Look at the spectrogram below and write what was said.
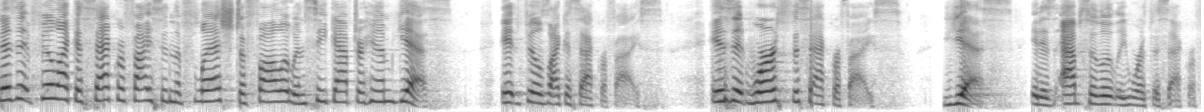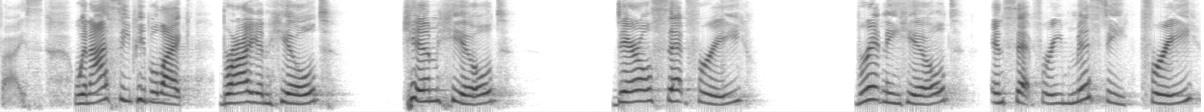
Does it feel like a sacrifice in the flesh to follow and seek after him? Yes, it feels like a sacrifice. Is it worth the sacrifice? Yes, it is absolutely worth the sacrifice. When I see people like Brian Healed, Kim Healed, Daryl set free, Brittany healed and set free, Misty free.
